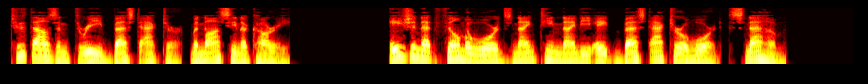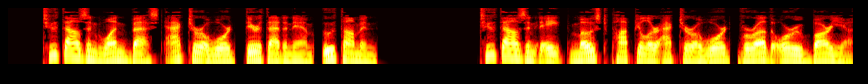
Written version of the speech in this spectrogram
2003 Best Actor, Manassinakkare Asianet Film Awards 1998 Best Actor Award, Sneham. 2001 Best Actor Award, Thirthadanam, Uthaman. 2008 Most Popular Actor Award, Veruthe Oru Bharya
